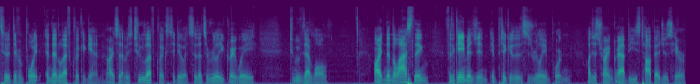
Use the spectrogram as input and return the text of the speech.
to a different point and then left click again. Alright, so that was two left clicks to do it. So that's a really great way to move that along. Alright, and then the last thing for the game engine in particular, this is really important. I'll just try and grab these top edges here.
